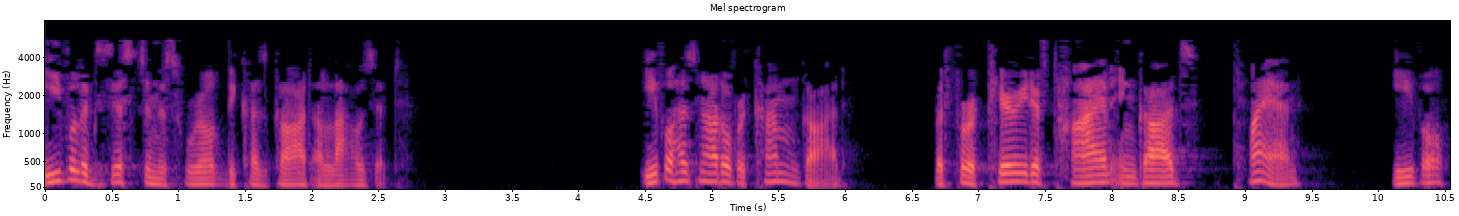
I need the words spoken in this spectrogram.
evil exists in this world because God allows it. Evil has not overcome God, but for a period of time in God's plan, evil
